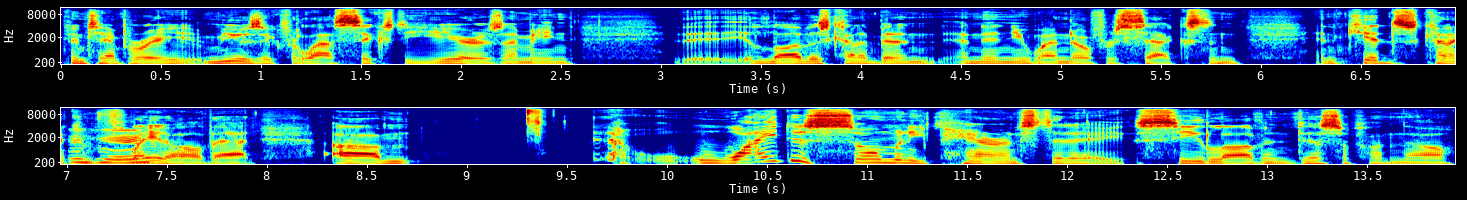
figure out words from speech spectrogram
contemporary music for the last 60 years, I mean, love has kind of been an innuendo for sex, and, and kids kind of mm-hmm. conflate all that. Um, why do so many parents today see love and discipline, though,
